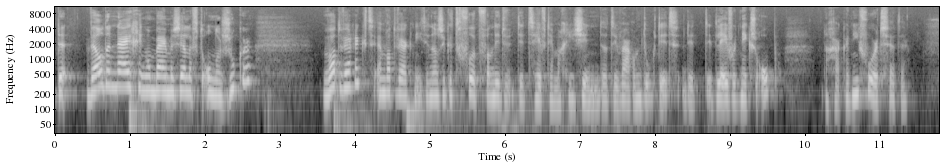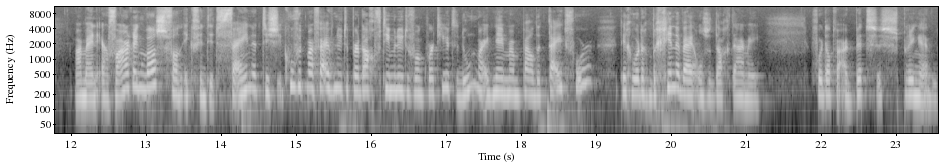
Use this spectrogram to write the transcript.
de, wel de neiging om bij mezelf te onderzoeken. Wat werkt en wat werkt niet. En als ik het gevoel heb van dit, dit heeft helemaal geen zin. Dat, waarom doe ik dit? dit? Dit levert niks op dan ga ik het niet voortzetten. Maar mijn ervaring was van ik vind dit fijn. Het is, ik hoef het maar vijf minuten per dag of tien minuten voor een kwartier te doen. Maar ik neem er een bepaalde tijd voor. Tegenwoordig beginnen wij onze dag daarmee. Voordat we uit bed springen.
